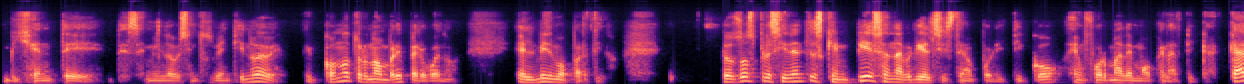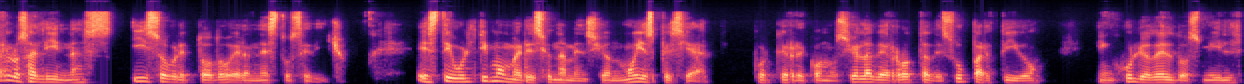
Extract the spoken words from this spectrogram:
vigente desde 1929, con otro nombre, pero bueno, el mismo partido. Los dos presidentes que empiezan a abrir el sistema político en forma democrática, Carlos Salinas y sobre todo Ernesto Cedillo. Este último merece una mención muy especial porque reconoció la derrota de su partido en julio del 2000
